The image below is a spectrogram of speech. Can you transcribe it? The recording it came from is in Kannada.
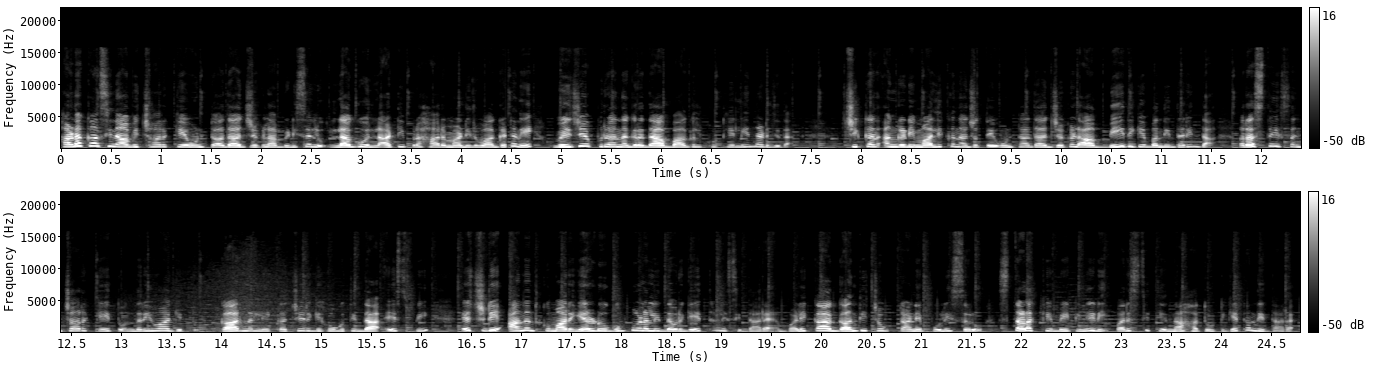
ಹಣಕಾಸಿನ ವಿಚಾರಕ್ಕೆ ಉಂಟಾದ ಜಗಳ ಬಿಡಿಸಲು ಲಘು ಲಾಠಿ ಪ್ರಹಾರ ಮಾಡಿರುವ ಘಟನೆ ವಿಜಯಪುರ ನಗರದ ಬಾಗಲಕೋಟೆಯಲ್ಲಿ ನಡೆದಿದೆ. ಚಿಕನ್ ಅಂಗಡಿ ಮಾಲೀಕನ ಜೊತೆ ಉಂಟಾದ ಜಗಳ ಬೀದಿಗೆ ಬಂದಿದ್ದರಿಂದ ರಸ್ತೆ ಸಂಚಾರಕ್ಕೆ ತೊಂದರೆಯೂ ಆಗಿತ್ತು. ಕಾರ್ನಲ್ಲಿ ಕಚೇರಿಗೆ ಹೋಗುತ್ತಿದ್ದ SP H D Anand Kumar ಎರಡು ಗುಂಪುಗಳಲ್ಲಿದ್ದವರಿಗೆ ಥಳಿಸಿದ್ದಾರೆ. ಬಳಿಕ ಗಾಂಧಿ ಚೌಕ್ ಠಾಣೆ ಪೊಲೀಸರು ಸ್ಥಳಕ್ಕೆ ಭೇಟಿ ನೀಡಿ ಪರಿಸ್ಥಿತಿಯನ್ನ ಹತೋಟಿಗೆ ತಂದಿದ್ದಾರೆ.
